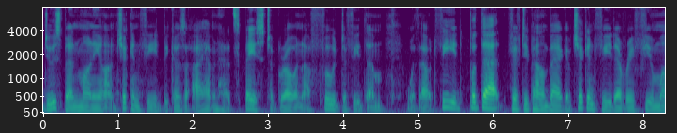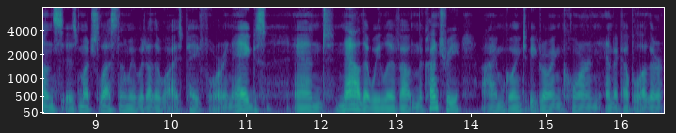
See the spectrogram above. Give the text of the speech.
do spend money on chicken feed because I haven't had space to grow enough food to feed them without feed. But that 50 pound bag of chicken feed every few months is much less than we would otherwise pay for in eggs. And now that we live out in the country, I'm going to be growing corn and a couple other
